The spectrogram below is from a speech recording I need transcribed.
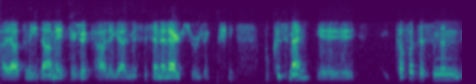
hayatını idame ettirecek hale gelmesi seneler sürecek bir şey. Bu kısmen kafatasının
